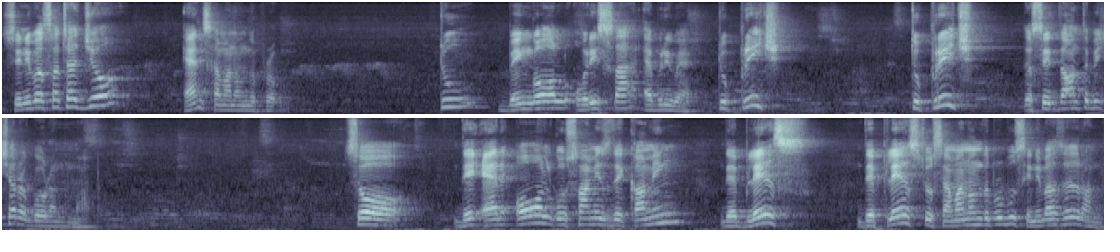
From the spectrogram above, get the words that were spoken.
Srinivasacharya and Shyamananda Prabhu to Bengal, Orissa, everywhere, to preach, to preach the Siddhanta Vichara Gauranga Mahaprabhu. So, they are all Goswamis, they coming, they bless, they place to Shyamananda Prabhu, Srinivasa Ram.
